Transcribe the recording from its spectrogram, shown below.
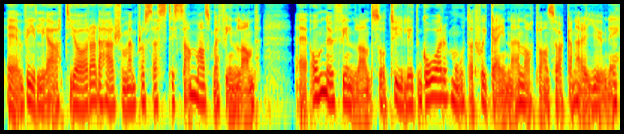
eh, vilja att göra det här som en process tillsammans med Finland. Eh, om nu Finland så tydligt går mot att skicka in en NATO-ansökan här i juni.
